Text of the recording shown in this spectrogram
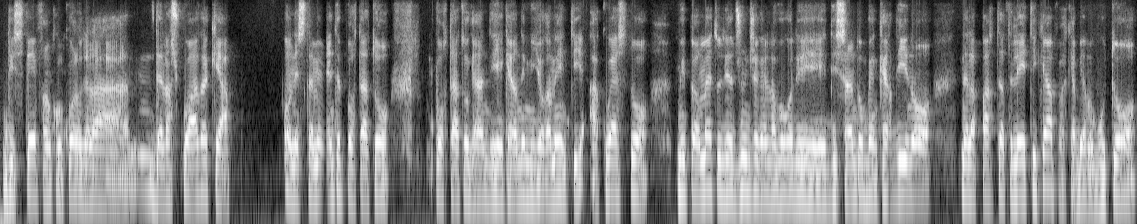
di Stefano con quello della, della squadra che ha onestamente portato, portato grandi, grandi, miglioramenti. A questo mi permetto di aggiungere il lavoro di, di Sandro Bencardino nella parte atletica perché abbiamo avuto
